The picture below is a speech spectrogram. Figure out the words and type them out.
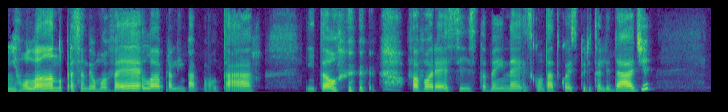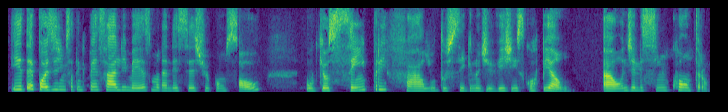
enrolando para acender uma vela, para limpar o altar. Então, favorece isso também, né? Esse contato com a espiritualidade. E depois a gente só tem que pensar ali mesmo, né, nesse sextil com o sol, o que eu sempre falo do signo de Virgem e Escorpião aonde eles se encontram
